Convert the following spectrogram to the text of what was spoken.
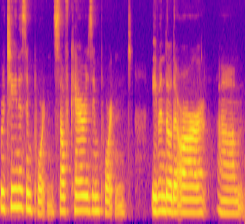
routine is important, self care is important, even though there are um,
